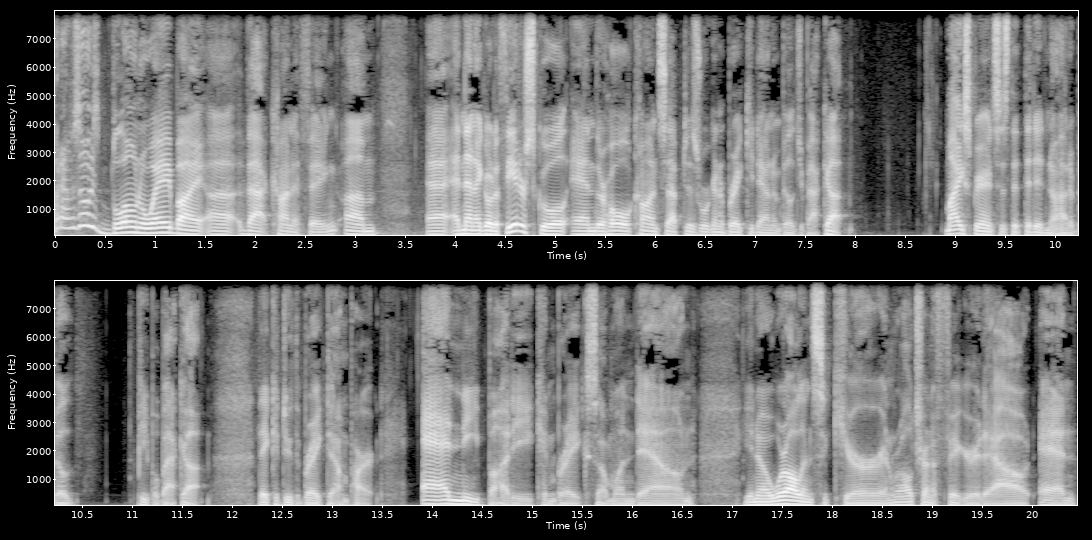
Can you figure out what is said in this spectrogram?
But I was always blown away by uh, that kind of thing. Um, and then I go to theater school, and their whole concept is we're going to break you down and build you back up. My experience is that they didn't know how to build people back up. They could do the breakdown part. Anybody can break someone down you know, we're all insecure and we're all trying to figure it out. And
